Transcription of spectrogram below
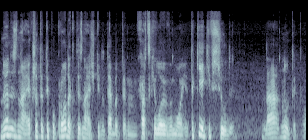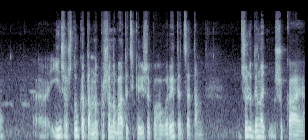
Ну, я не знаю. Якщо ти типу продакт, ти знаєш, які до тебе там хардскілові вимоги, такі, як і всюди. Да? Ну, типу, е, інша штука, там ну, про що набагато цікавіше поговорити, це там що людина шукає,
